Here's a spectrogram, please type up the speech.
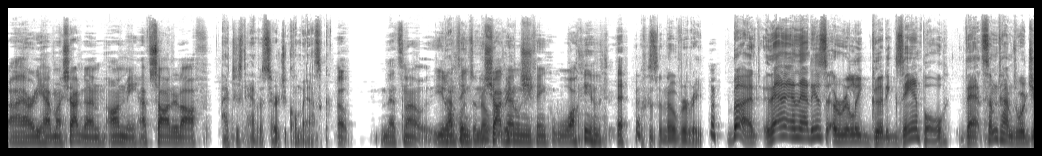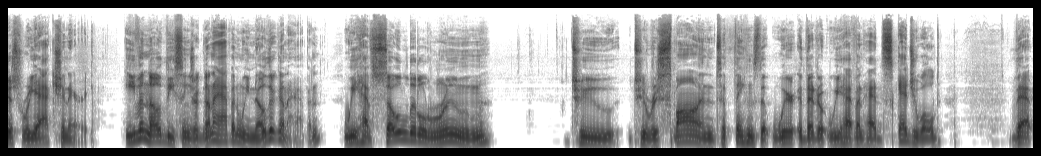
I already have my shotgun on me. I've sawed it off. I just have a surgical mask. Oh, that's not, you don't That think shotgun when you think walking of the dead. It was an overreach. but that, and that is a really good example that sometimes we're just reactionary. Even though these things are going to happen, we know they're going to happen. We have so little room to to respond to things that we're that we haven't had scheduled that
